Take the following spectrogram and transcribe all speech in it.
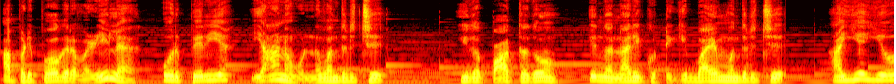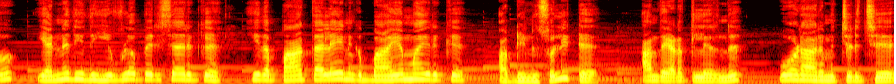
அப்படி போகிற வழியில ஒரு பெரிய யானை ஒன்று வந்துடுச்சு. இதை பார்த்ததும் இந்த நரிக்குட்டிக்கு பயம் வந்துடுச்சு. ஐயையோ என்னது இது இவ்வளோ பெருசா இருக்கு? இதை பார்த்தாலே எனக்கு பயமா இருக்கு. அப்படின்னு சொல்லிட்டு அந்த இடத்துல இருந்து ஓட ஆரம்பிச்சிடுச்சு.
